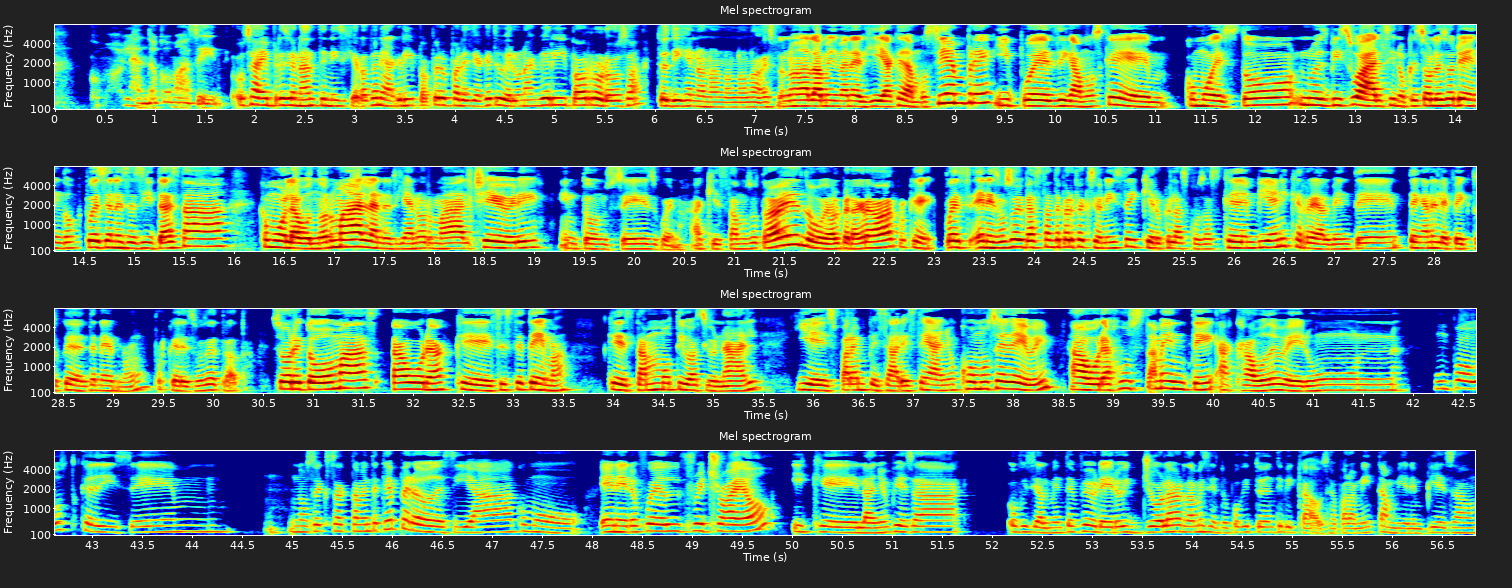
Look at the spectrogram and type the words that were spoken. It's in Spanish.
hablando como así. O sea, impresionante, ni siquiera tenía gripa, pero parecía que tuviera una gripa horrorosa. Entonces dije, no, no, no, no, no, esto no da la misma energía que damos siempre. Y pues digamos que como esto no es visual, sino que solo es oyendo, pues se necesita esta como la voz normal, la energía normal, chévere. Entonces, bueno, aquí estamos otra vez, lo voy a volver a grabar porque pues en eso soy bastante perfeccionista y quiero que las cosas queden bien y que realmente tengan el efecto que deben tener, ¿no? Porque de eso se trata. Sobre todo más ahora que es este tema, que es tan motivacional y es para empezar este año como se debe. Ahora justamente acabo de ver un, un post que dice, mm, no sé exactamente qué, pero decía como enero fue el free trial y que el año empieza oficialmente en febrero y yo la verdad me siento un poquito identificado, o sea, para mí también empieza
